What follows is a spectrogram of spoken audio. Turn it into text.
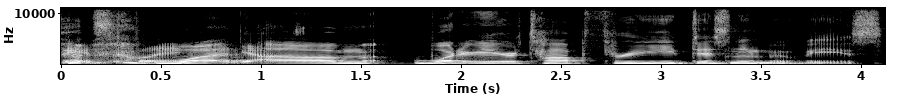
Basically. What yeah. um what are your top three Disney movies?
